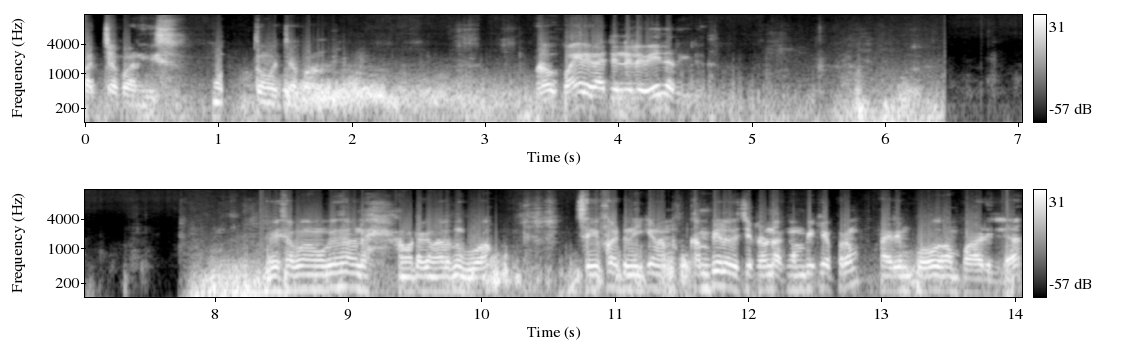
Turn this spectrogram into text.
പച്ചപ്പാണ് മൊത്തം പച്ചപ്പാണ്. ഭയങ്കര കാറ്റ് എന്നല്ലേ വെയിലറിയില്ല. ഗൈസ് അപ്പോൾ നമുക്ക് അവിടെ അങ്ങോട്ടൊക്കെ നടന്നു പോവാം. സേഫ് ആയിട്ട് നിൽക്കണം. കമ്പികൾ വെച്ചിട്ടുണ്ട്. ആ കമ്പിക്ക് അപ്പുറം ആരും പോകാൻ പാടില്ല.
